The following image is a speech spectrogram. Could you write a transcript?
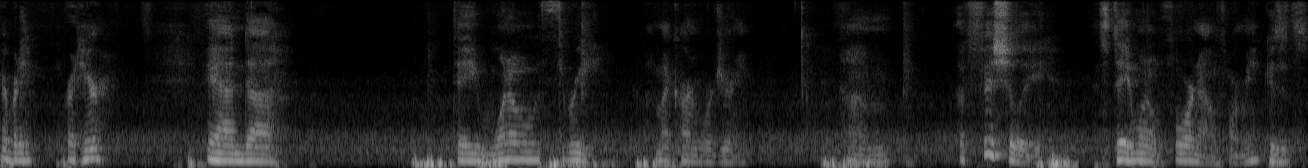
everybody, right here, and uh, day 103 of my carnivore journey. Um, officially, it's day 104 now for me because it's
